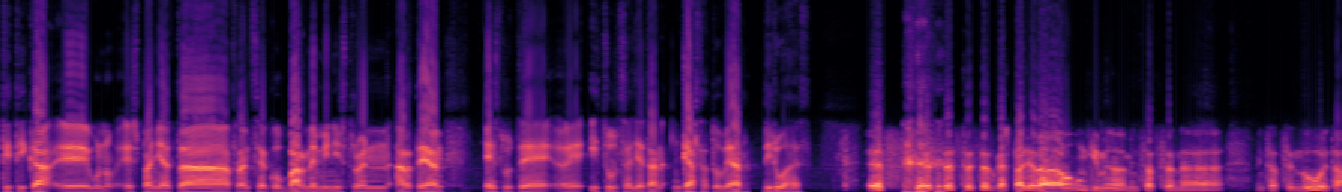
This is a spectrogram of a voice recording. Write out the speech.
titika, e, bueno, Espainia eta Frantziako barne ministroen artean ez dute e, itzultzailetan gastatu behar dirua, ez? Ez, ez, ez, ez, ez, gaztailera ongi mintzatzen, mintzatzen du, eta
